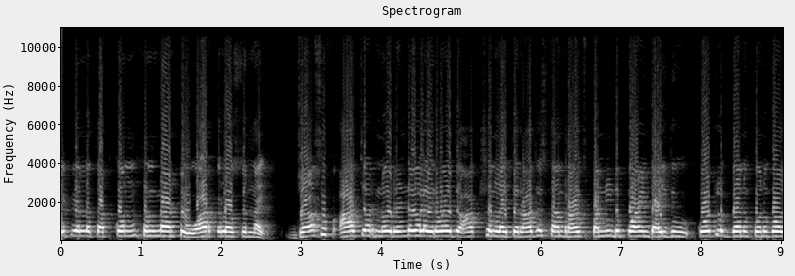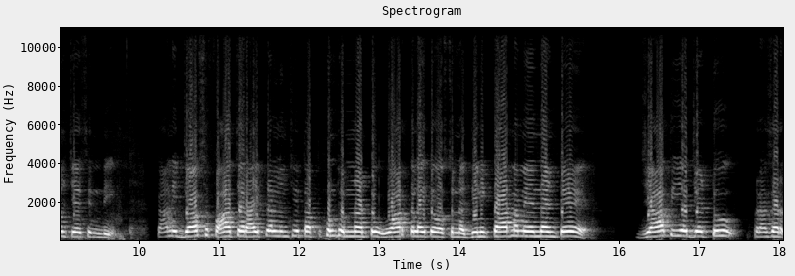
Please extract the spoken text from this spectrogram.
ఐపీఎల్లో తప్పుకుంటున్నట్టు వార్తలు వస్తున్నాయి. జోసఫ్ ఆచర్ను రెండు వేల ఇరవై ఐదు ఆక్షన్లు అయితే రాజస్థాన్ రాయల్స్ పన్నెండు పాయింట్ ఐదు కోట్లకు గాను కొనుగోలు చేసింది. కానీ జోసఫ్ ఆచర్ ఐపీఎల్ నుంచి తప్పుకుంటున్నట్టు వార్తలు అయితే వస్తున్నాయి. దీనికి కారణం ఏంటంటే జాతీయ జట్టు ప్రెజర్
